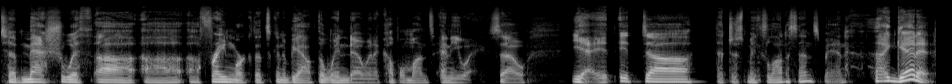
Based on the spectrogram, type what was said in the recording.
to mesh with uh, uh, a framework that's going to be out the window in a couple months anyway. So yeah, it it uh, that just makes a lot of sense, man. I get it.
